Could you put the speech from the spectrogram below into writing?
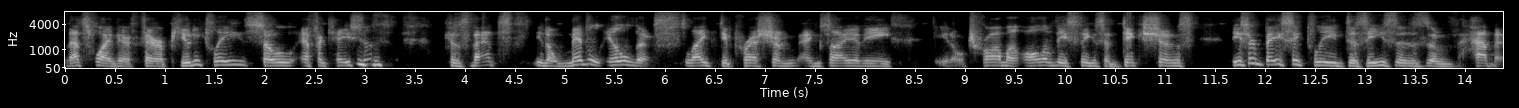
That's why they're therapeutically so efficacious. Because mm-hmm. that's, you know, mental illness like depression, anxiety, you know, trauma, all of these things, addictions, these are basically diseases of habit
